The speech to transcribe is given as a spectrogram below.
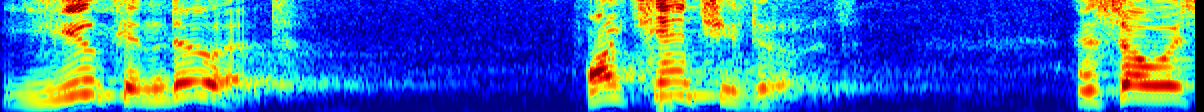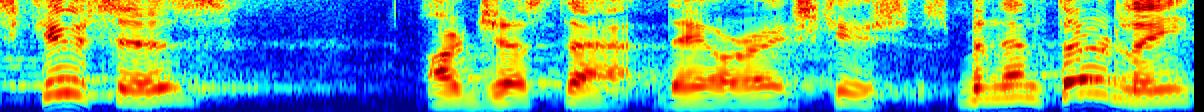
You can do it. Why can't you do it? And so excuses are just that they are excuses. But then, thirdly,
